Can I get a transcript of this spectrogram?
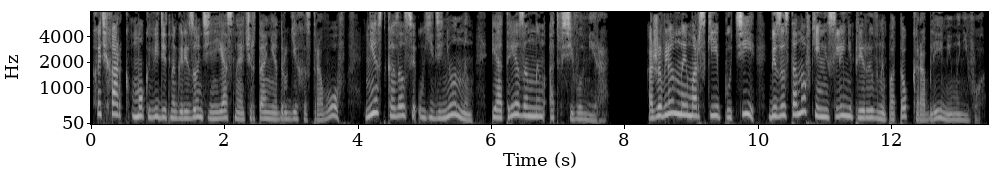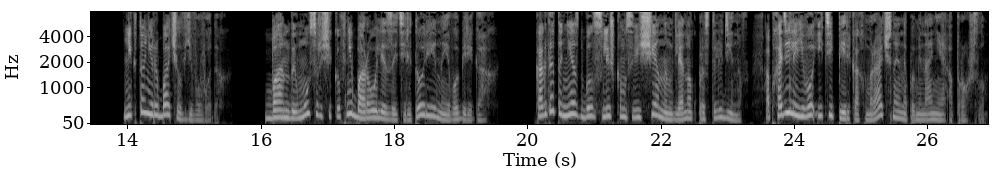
Хоть Харк мог видеть на горизонте неясные очертания других островов, Нест казался уединенным и отрезанным от всего мира. Оживленные морские пути без остановки несли непрерывный поток кораблей мимо него. Никто не рыбачил в его водах. Банды мусорщиков не боролись за территории на его берегах. Когда-то Нест был слишком священным для ног простолюдинов, обходили его и теперь как мрачное напоминание о прошлом.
